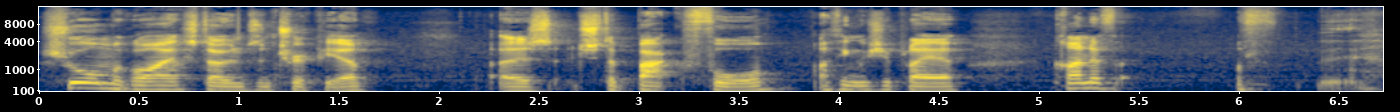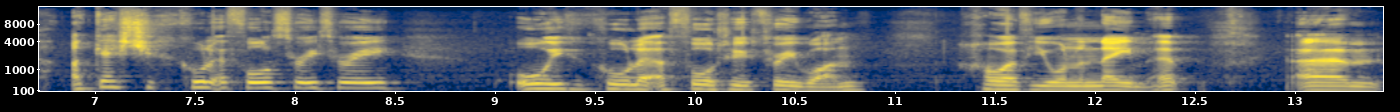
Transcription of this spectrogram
Shaw, Maguire, Stones, and Trippier as just a back four. I think we should play a kind of, I guess you could call it a 4 3 3, or you could call it a 4 2 3 1, however you want to name it. Um,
